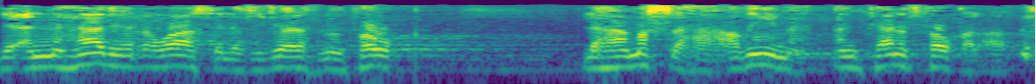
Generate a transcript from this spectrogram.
لأن هذه الرواسي التي جعلت من فوق لها مصلحة عظيمة أن كانت فوق الأرض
